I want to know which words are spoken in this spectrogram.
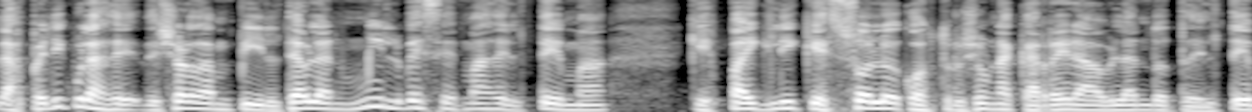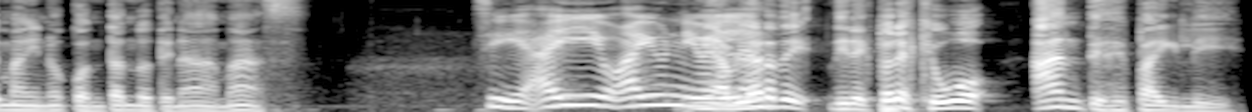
las películas de, de Jordan Peele te hablan mil veces más del tema que Spike Lee que solo construyó una carrera hablándote del tema y no contándote nada más. Sí, hay, hay un Ni nivel. hablar de directores que hubo antes de Spike Lee.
